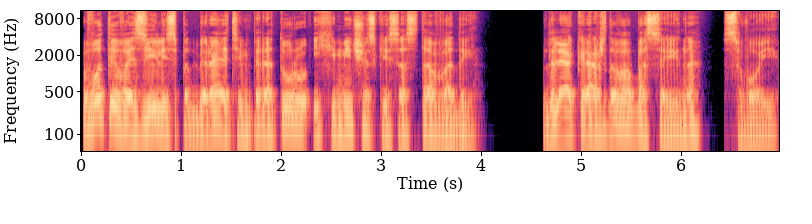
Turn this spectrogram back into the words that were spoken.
Вот и возились, подбирая температуру и химический состав воды. Для каждого бассейна свой.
